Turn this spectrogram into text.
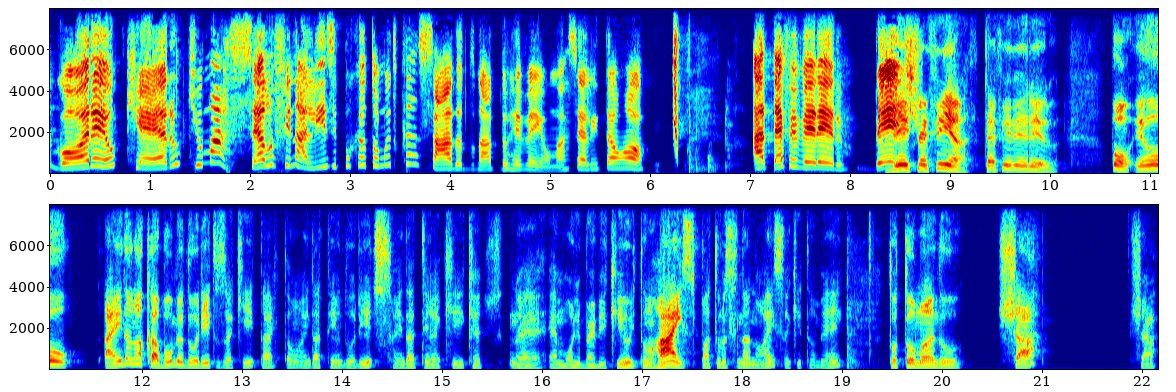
agora eu quero que o Marcelo finalize, porque eu estou muito cansada do Nato do Réveillon, Marcelo. Então, ó, até fevereiro. Beijo. Beijo, chefinha. Até fevereiro. Bom, eu ainda não acabou meu Doritos aqui, tá? Então ainda tenho Doritos, ainda tenho aqui que é, é, é molho barbecue. Então, Heinz patrocina nós aqui também. Tô tomando chá. Chá.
